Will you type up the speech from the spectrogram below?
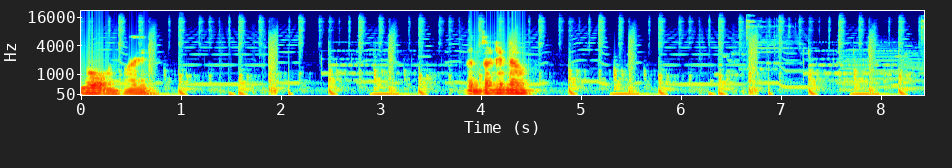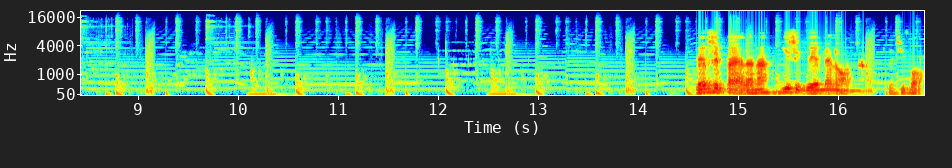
โลกันไปเงินสักนิดนึง ฟสิบแปดแล้วนะยี่สิบเวฟแน่นอนนะอย่างที่บอก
